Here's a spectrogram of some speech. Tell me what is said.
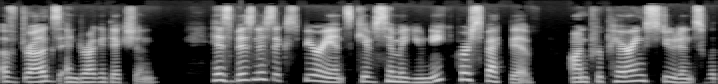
of Drugs and Drug Addiction. His business experience gives him a unique perspective on preparing students with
